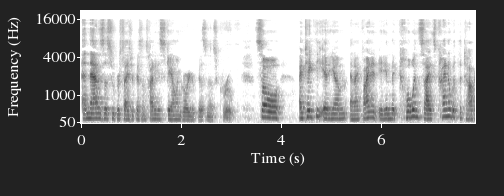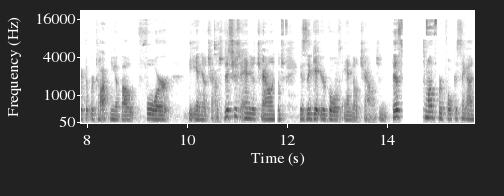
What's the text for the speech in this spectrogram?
and that is a supersize your business. How do you scale and grow your business group? So I take the idiom and I find an idiom that coincides kind of with the topic that we're talking about for the annual challenge. This year's annual challenge is the Get Your Goals annual challenge. And this month we're focusing on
